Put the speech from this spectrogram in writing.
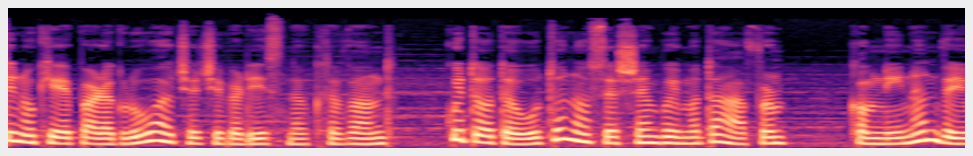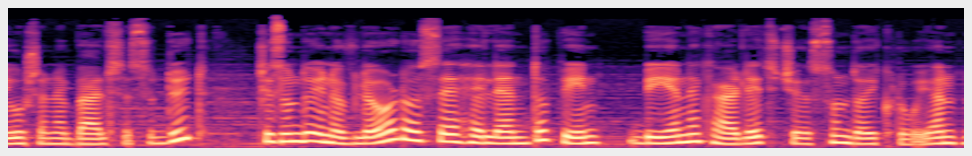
Ti nuk je e para grua që qeveris në këtë vend. Kujto Teutën ose shembuj më të afërm, Komninën, vejushën e Balshës së dytë, që sundoi në Vlorë ose Helen Topinë, bijën e Karlit që sundoi Krujën.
